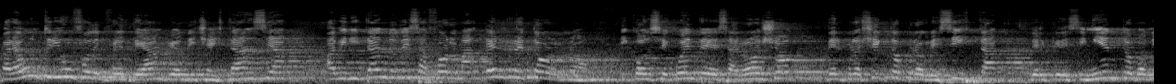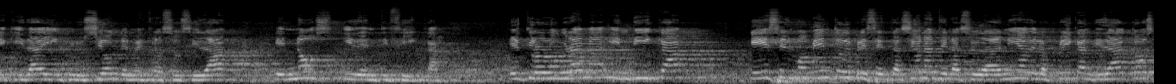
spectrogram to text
para un triunfo del Frente Amplio en dicha instancia, habilitando de esa forma el retorno y consecuente desarrollo del proyecto progresista del crecimiento con equidad e inclusión de nuestra sociedad que nos identifica. El cronograma indica que es el momento de presentación ante la ciudadanía de los precandidatos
